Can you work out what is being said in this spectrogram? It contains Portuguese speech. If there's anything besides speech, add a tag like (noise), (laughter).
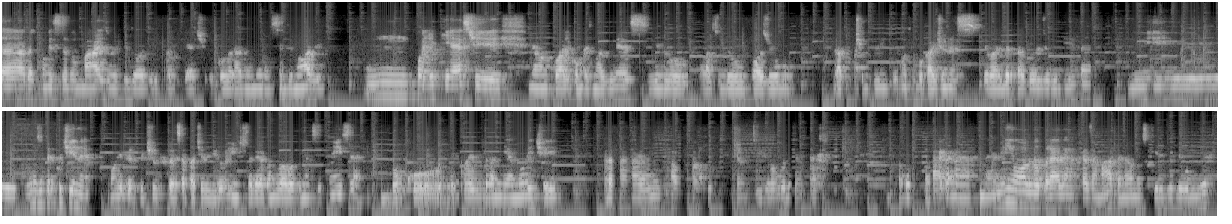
gurizada, começando mais um episódio do podcast do Colorado número 109. Um podcast melancólico mais uma vez, vindo falar sobre o pós-jogo da partida do Inter contra o Boca Juniors pela Libertadores de Lubita. E vamos repercutir, né? Vamos repercutir o que foi essa partida de hoje. A gente está gravando logo aqui na sequência, um pouco depois da meia-noite aí, para falar desse jogo da Braga nem o Abel Braga na Casa Mata, né? O nosso querido Delmir.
